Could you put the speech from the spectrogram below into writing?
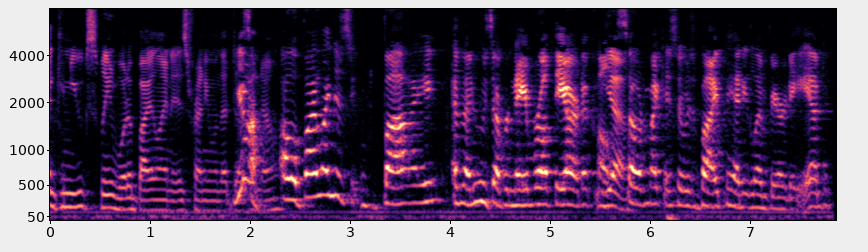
And can you explain what a byline is for anyone that doesn't Yeah. know? Oh, a byline is by, and then whose ever name wrote the article. Yeah. So in my case, it was by Patty Lamberti, and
